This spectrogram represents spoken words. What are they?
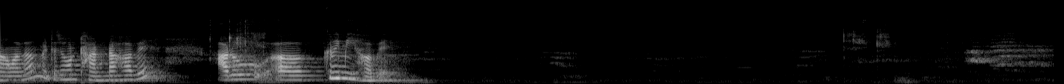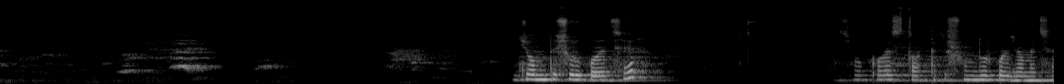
নামালাম, এটা যখন ঠান্ডা হবে আরও ক্রিমি হবে। জমতে শুরু করেছে। এই যে উপরের স্তরটা কি সুন্দর করে জমেছে।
